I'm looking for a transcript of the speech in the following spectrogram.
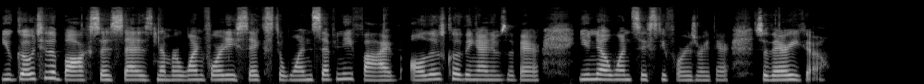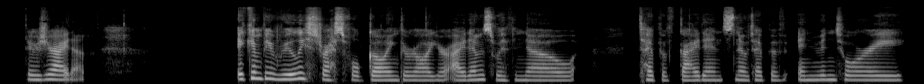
You go to the box that says number 146 to 175, all those clothing items are there. You know 164 is right there. So there you go. There's your item. It can be really stressful going through all your items with no type of guidance, no type of inventory,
